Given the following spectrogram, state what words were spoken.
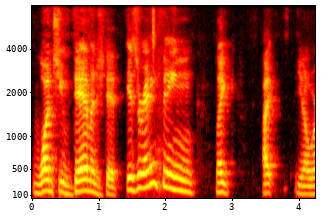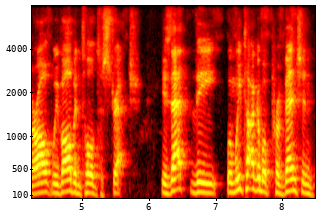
once you've damaged it. Is there anything like I? You know, we're all we've all been told to stretch. Is that the when we talk about prevention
